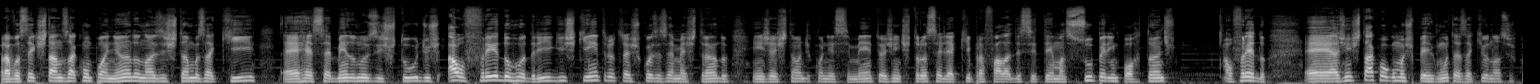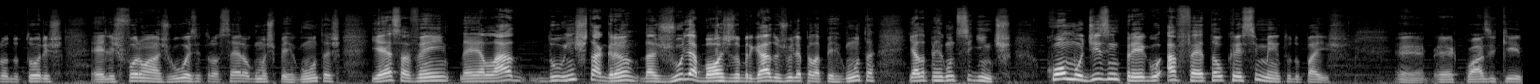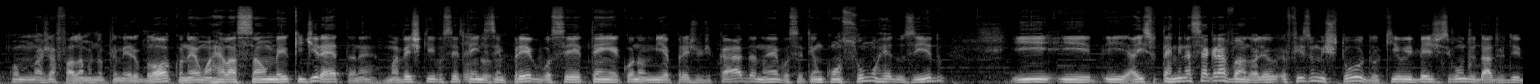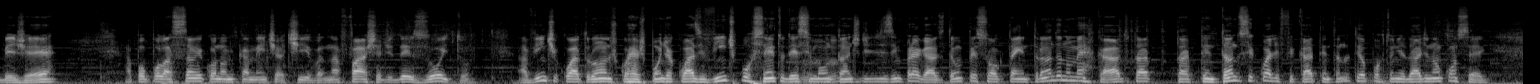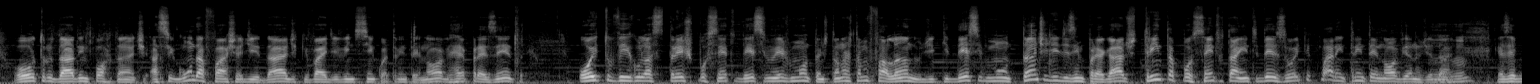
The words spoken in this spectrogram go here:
Para você que está nos acompanhando, nós estamos aqui é, recebendo nos estúdios Alfredo Rodrigues, que entre outras coisas é mestrando em gestão de conhecimento. E a gente trouxe ele aqui para falar desse tema super importante. Alfredo, é, a gente está com algumas perguntas aqui, os nossos produtores, é, eles foram às ruas e trouxeram algumas perguntas, e essa vem é, lá do Instagram da Júlia Borges, obrigado Júlia pela pergunta, e ela pergunta o seguinte, como o desemprego afeta o crescimento do país? É, é quase que, como nós já falamos no primeiro bloco, né, uma relação meio que direta, né? Uma vez que você tem dúvida. desemprego, você tem economia prejudicada, né? Você tem um consumo reduzido e, e, e isso termina se agravando. Olha, eu, eu fiz um estudo que o IBGE, segundo os dados do IBGE, a população economicamente ativa na faixa de 18 a 24 anos corresponde a quase 20% desse uhum. montante de desempregados. Então, o pessoal que está entrando no mercado está tá tentando se qualificar, tentando ter oportunidade e não consegue. Outro dado importante: a segunda faixa de idade, que vai de 25 a 39, representa 8,3% desse mesmo montante. Então, nós estamos falando de que desse montante de desempregados, 30% está entre 18 e 40, 39 anos de idade. Uhum. Quer dizer,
